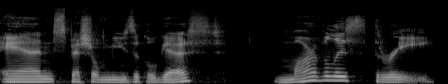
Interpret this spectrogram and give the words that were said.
And special musical guest, Marvelous Three.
